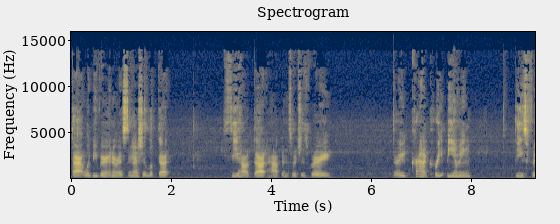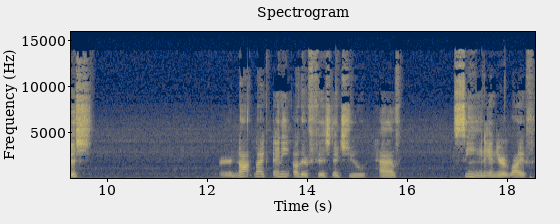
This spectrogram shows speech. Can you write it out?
That would be very interesting. I should look that, see how that happens, which is very, very kind of creepy. I mean, these fish are not like any other fish that you have seen in your life.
